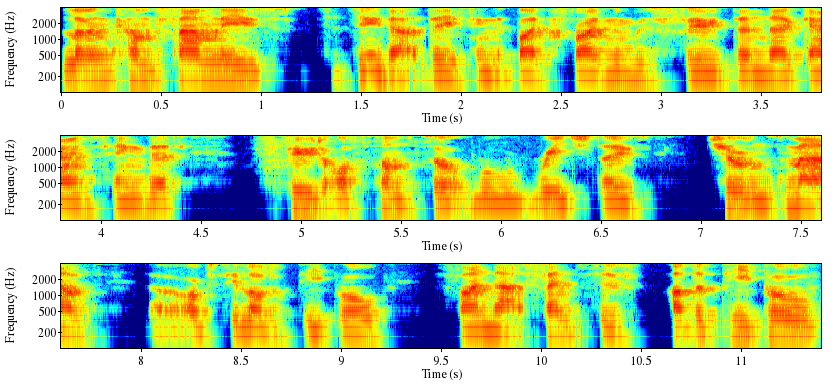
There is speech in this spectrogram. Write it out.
low income families to do that. They think that by providing them with food, then they're guaranteeing that food of some sort will reach those children's mouths. Obviously, a lot of people find that offensive. Other people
